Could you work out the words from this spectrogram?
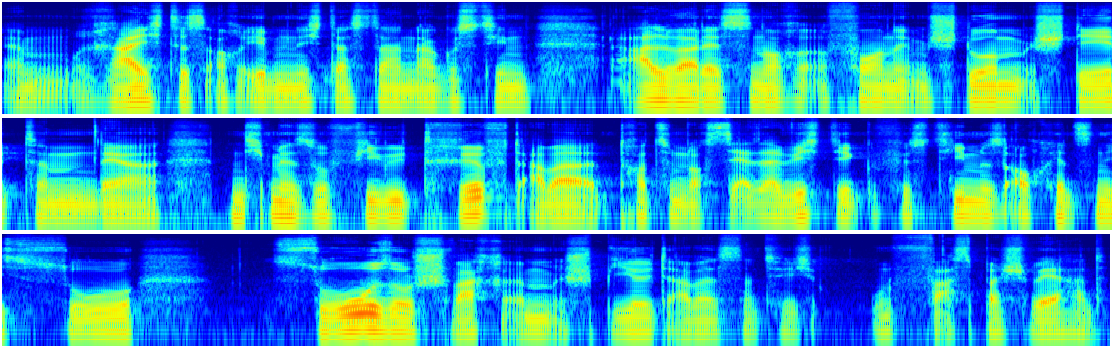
ähm, reicht es auch eben nicht, dass dann Agustin Alvarez noch vorne im Sturm steht, ähm, der nicht mehr so viel trifft, aber trotzdem noch sehr, sehr wichtig fürs Team ist, auch jetzt nicht so so, so schwach ähm, spielt, aber es ist natürlich unfassbar schwer hat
